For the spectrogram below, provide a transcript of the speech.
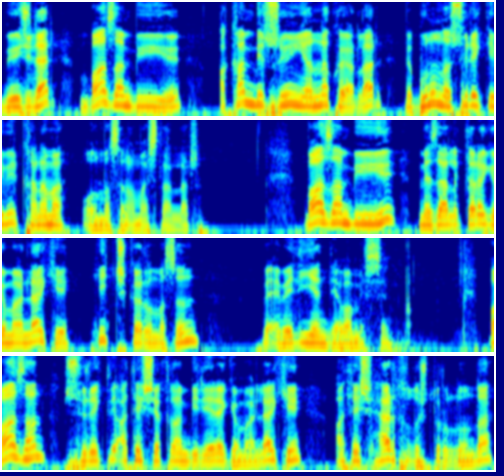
Büyücüler bazen büyüyü akan bir suyun yanına koyarlar ve bununla sürekli bir kanama olmasını amaçlarlar. Bazen büyüyü mezarlıklara gömerler ki hiç çıkarılmasın ve ebediyen devam etsin. Bazen sürekli ateş yakılan bir yere gömerler ki ateş her tutuşturulduğunda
